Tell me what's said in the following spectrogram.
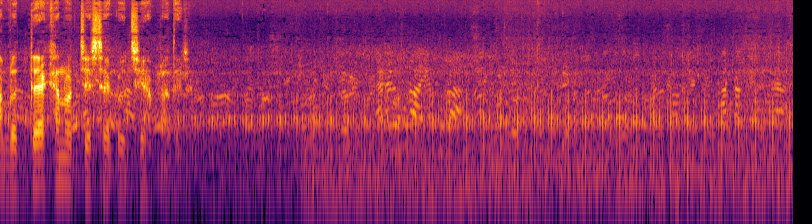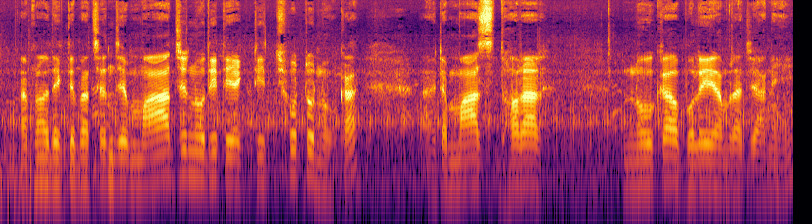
আমরা দেখানোর চেষ্টা করছি আপনাদের। আপনারা দেখতে পাচ্ছেন যে মাঝ নদীতে একটি ছোট নৌকা, এটা মাছ ধরার নৌকা বলেই আমরা জানি।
